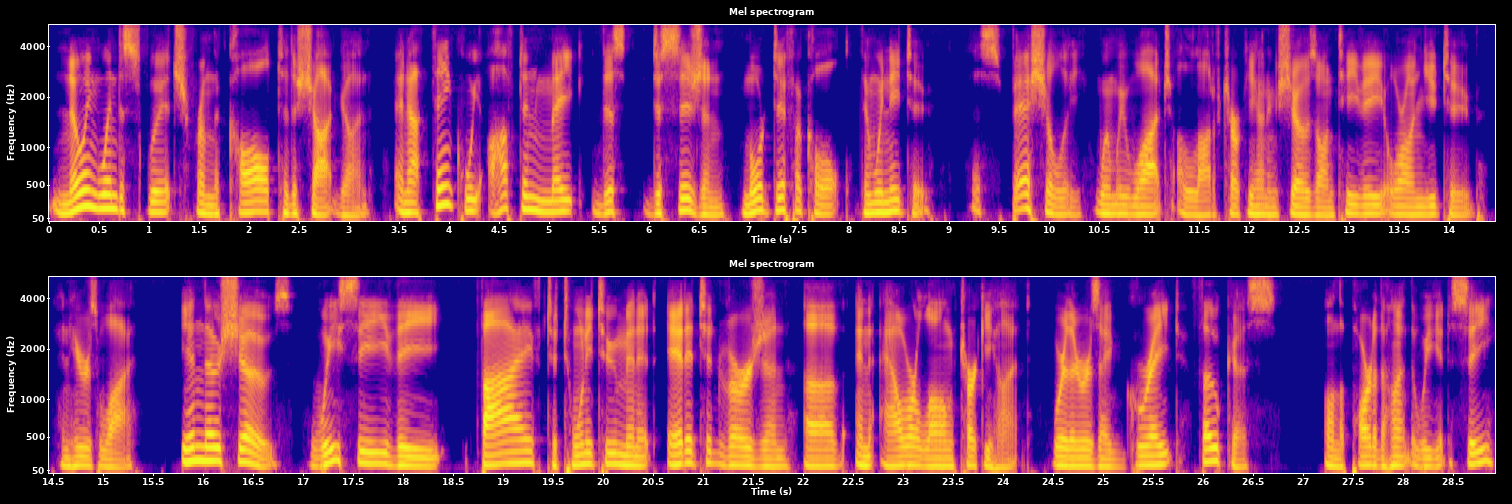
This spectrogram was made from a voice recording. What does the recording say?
knowing when to switch from the call to the shotgun. And I think we often make this decision more difficult than we need to, especially when we watch a lot of turkey hunting shows on TV or on YouTube. And here's why. In those shows, we see the 5 to 22 minute edited version of an hour long turkey hunt where there is a great focus on the part of the hunt that we get to see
